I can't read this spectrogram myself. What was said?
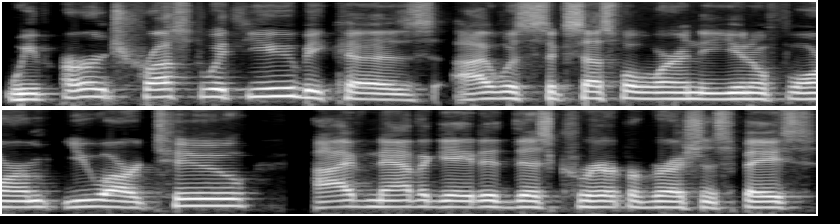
we've earned trust with you because I was successful wearing the uniform. You are too. I've navigated this career progression space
